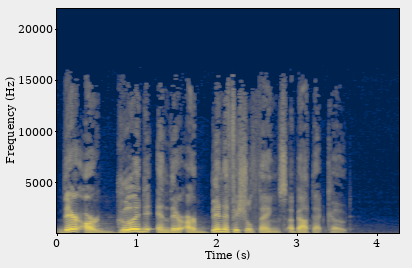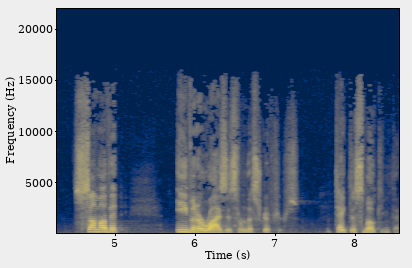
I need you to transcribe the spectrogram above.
there are good and there are beneficial things about that code. Some of it even arises from the scriptures. Take the smoking thing.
